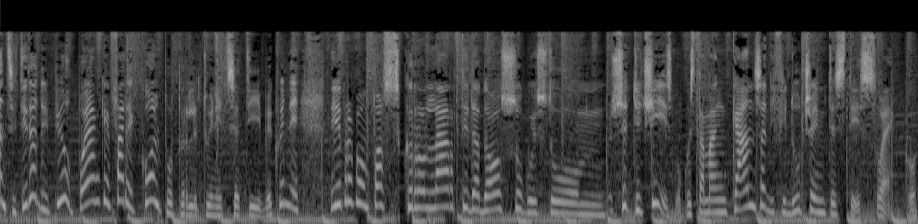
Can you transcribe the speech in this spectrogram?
Anzi, ti dà di più, puoi anche fare colpo per le tue iniziative, quindi devi proprio un po' scrollarti da dosso questo mm, scetticismo, questa mancanza di fiducia in te stesso, ecco.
